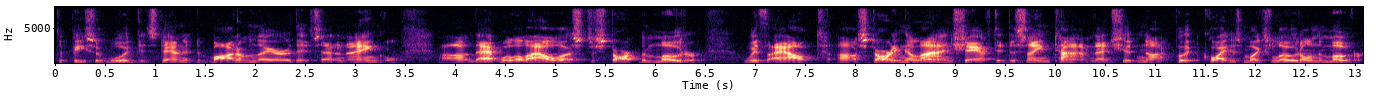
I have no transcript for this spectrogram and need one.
the piece of wood that's down at the bottom there that's at an angle. Uh, that will allow us to start the motor without uh, starting the line shaft at the same time. That should not put quite as much load on the motor.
